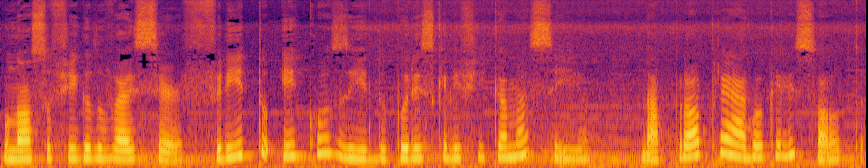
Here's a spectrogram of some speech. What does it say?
o nosso fígado vai ser frito e cozido, por isso que ele fica macio na própria água que ele solta.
